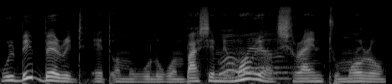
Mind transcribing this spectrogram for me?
will be buried at Omugulu Wombashe Memorial Shrine tomorrow.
